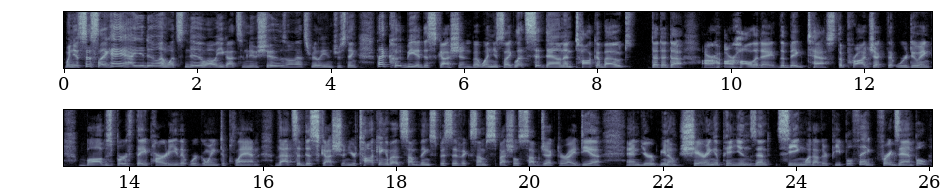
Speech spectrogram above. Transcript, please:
When it's just like, hey, how you doing? What's new? Oh, you got some new shoes? Oh, that's really interesting. That could be a discussion. But when it's like, let's sit down and talk about da da da. Our, our holiday, the big test, the project that we're doing, Bob's birthday party that we're going to plan. That's a discussion. You're talking about something specific, some special subject or idea, and you're, you know, sharing opinions and seeing what other people think. For example,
